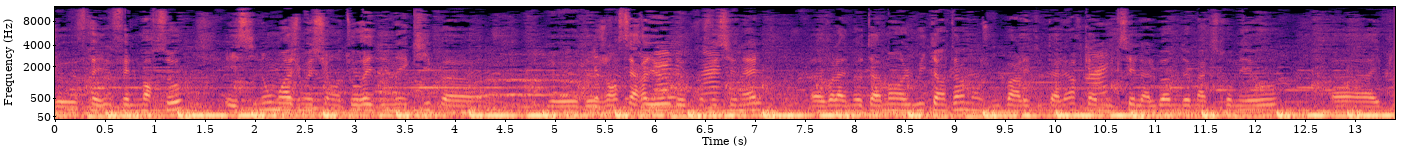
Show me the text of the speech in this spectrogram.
je ferai, fais le morceau. Et sinon moi je me suis entouré d'une équipe euh, de, gens sérieux, de professionnels, professionnels. Euh, voilà, notamment Louis Tintin dont je vous parlais tout à l'heure, qui a mixé l'album de Max Romeo. Euh, et puis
